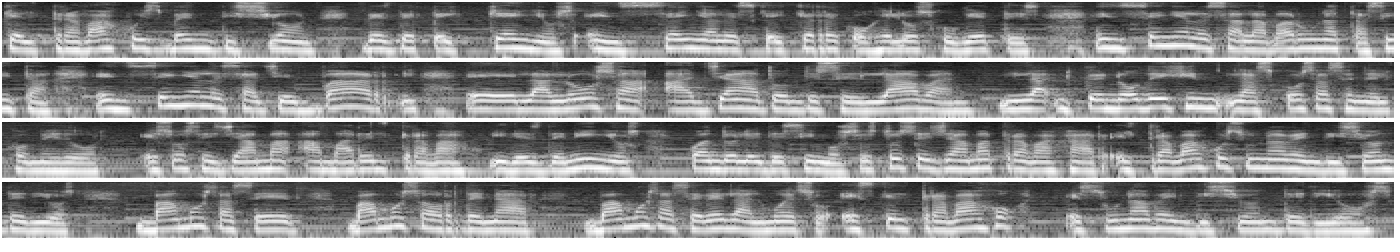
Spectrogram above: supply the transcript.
que el trabajo es bendición. Desde pequeños, enséñales que hay que recoger los juguetes. Enséñales a lavar una tacita. Enséñales a llevar eh, la losa allá donde se lavan. que no dejen las cosas en el comedor. Eso se llama amar el trabajo. Y desde niños, cuando les decimos, esto se llama trabajar. El trabajo es una bendición de Dios. Vamos a hacer, vamos a ordenar, vamos a hacer el almuerzo. Es que el trabajo es una bendición de Dios.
